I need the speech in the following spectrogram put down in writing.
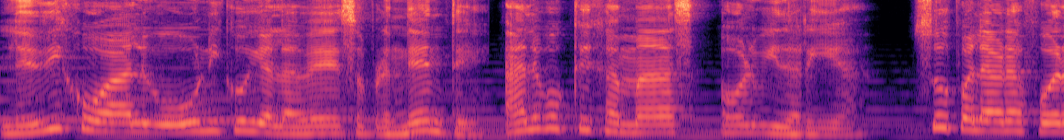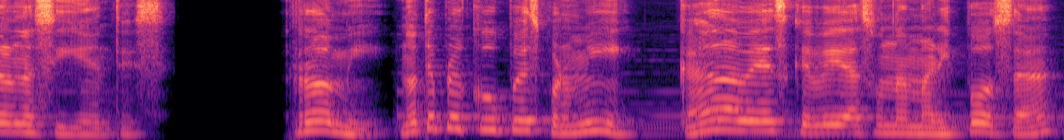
le dijo algo único y a la vez sorprendente, algo que jamás olvidaría. Sus palabras fueron las siguientes. Romy, no te preocupes por mí, cada vez que veas una mariposa,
